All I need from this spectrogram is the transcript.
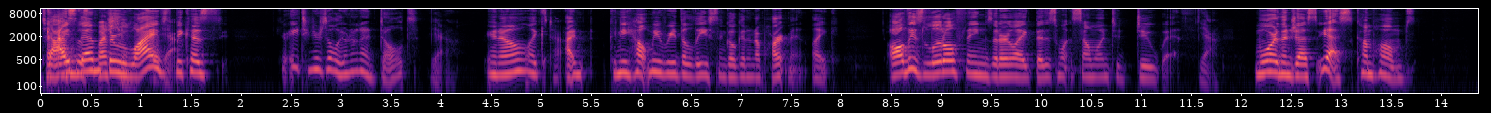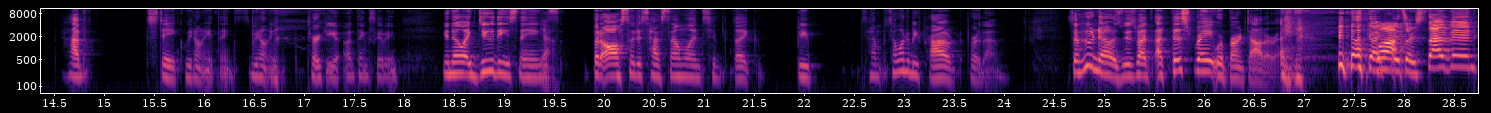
To guide them through lives Yeah. because you're 18 years old. You're not an adult. Yeah. You know, like, I can you help me read the lease and go get an apartment? Like, all these little things that are like they just want someone to do with Yeah. more than just yes, come home, have steak. We don't eat things. We don't eat turkey on Thanksgiving. You know, like do these things, Yeah. but also just have someone to like be someone to be proud for them. So who knows? Because at this rate, we're burnt out already. like our kids are seven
